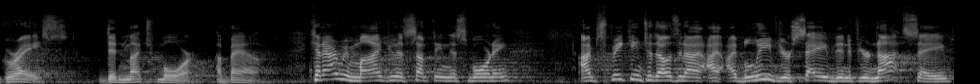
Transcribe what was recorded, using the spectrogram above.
grace did much more abound. Can I remind you of something this morning? I'm speaking to those, and I, I, believe you're saved. And if you're not saved,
